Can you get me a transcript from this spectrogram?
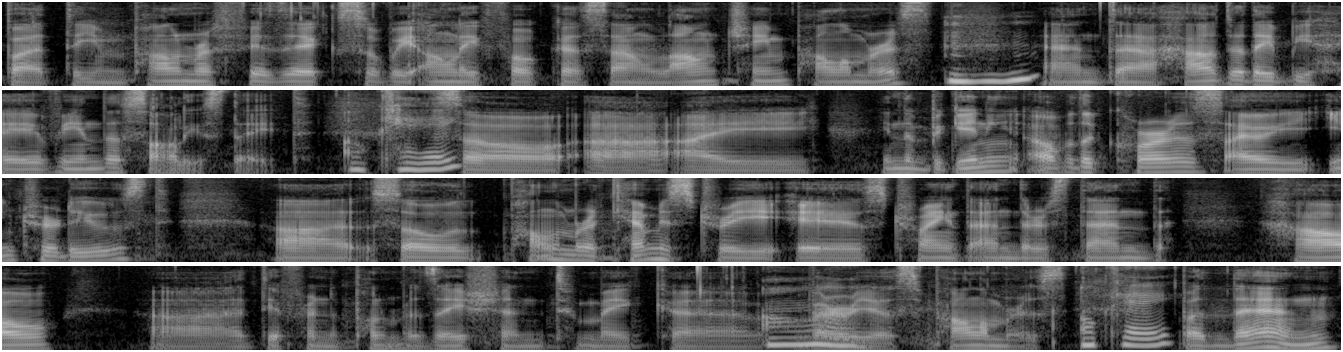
but in polymer physics, we only focus on long chain polymers Mhm. and uh, how do they behave in the solid state. Okay. So uh, I, in the beginning of the course, I introduced. Uh, so polymer chemistry is trying to understand how uh, different polymerization to make uh, various polymers. okay. But then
